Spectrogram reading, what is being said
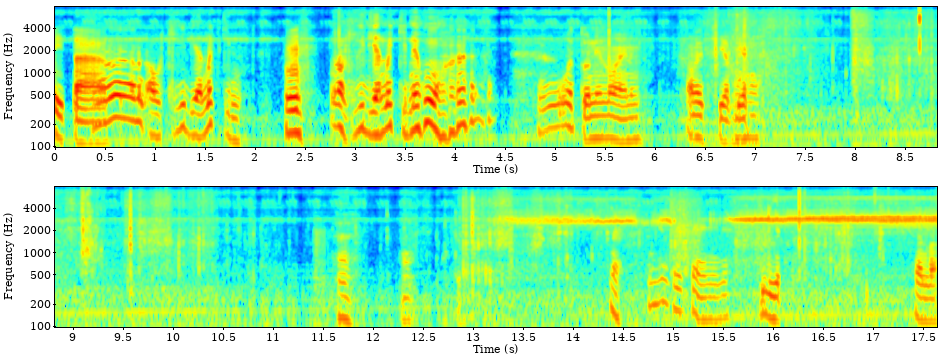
ไฟตา เออมันเอาขี้เดียนมากินอืม มันเอาขี้เดียนมากินในหูโอ้ตัวนี้หน่อยๆนึงเอาไปเสียบเดียวนี่นี่ใกล้ๆนี่เนี่ยเลียดนั่นปะ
